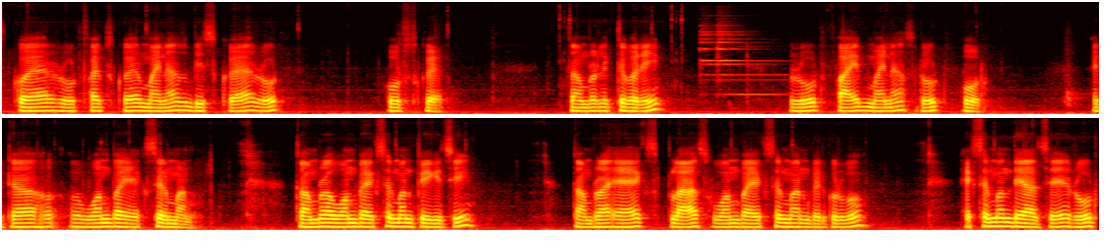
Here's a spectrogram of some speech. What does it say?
square root five square minus B square root four square তো আমরা লিখতে পারি root five minus root four এটা ওয়ান বাই এক্সের মান। তো আমরা ওয়ান বাই এক্সের মান পেয়ে গেছি। তো আমরা এক্স প্লাস ওয়ান বাই এক্সের মান বের করব। এক্সের মান দেওয়া আছে root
